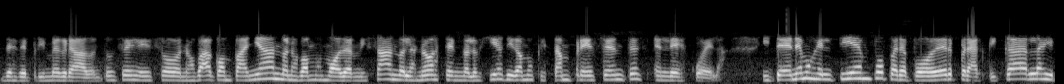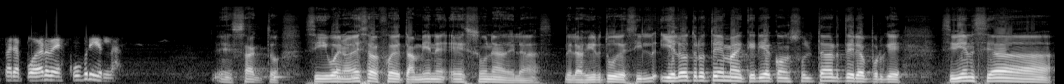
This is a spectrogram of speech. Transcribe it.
desde primer grado. Entonces eso nos va acompañando, nos vamos modernizando, las nuevas tecnologías digamos que están presentes en la escuela y tenemos el tiempo para poder practicarlas y para poder descubrirlas. Exacto. Sí, bueno, esa fue también es una de las de las virtudes. Y, el otro tema que quería consultarte era porque si bien se ha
